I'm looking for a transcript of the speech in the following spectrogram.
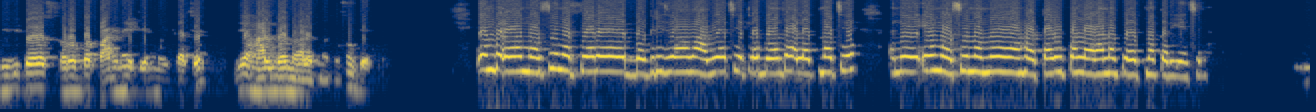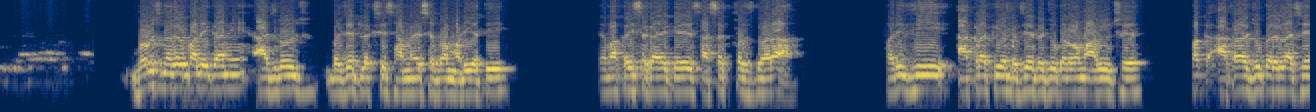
વિવિધ સ્થળો પર પાણીના કેમ મૂક્યા છે, જે હાલ બંધ હાલતમાં છે. શું કે એમ મશીન અત્યારે બગડી જવામાં આવ્યા છે એટલે બંધ હાલતમાં છે અને એ મશીન અમે હટાવી પણ લેવાનો પ્રયત્ન કરીએ છીએ. ભરૂચ નગરપાલિકાની આજરોજ બજેટ લક્ષી સામાન્ય સભા મળી હતી. તેમાં કહી શકાય કે શાસક પક્ષ દ્વારા ફરીથી આંકડાકીય બજેટ રજૂ કરવામાં આવ્યું છે. ફક્ત આંકડા રજૂ કરેલા છે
